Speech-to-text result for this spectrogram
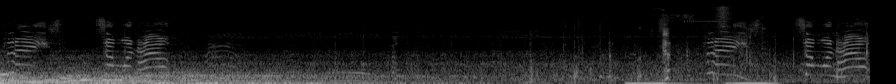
Please! Someone help! Please! Someone help!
